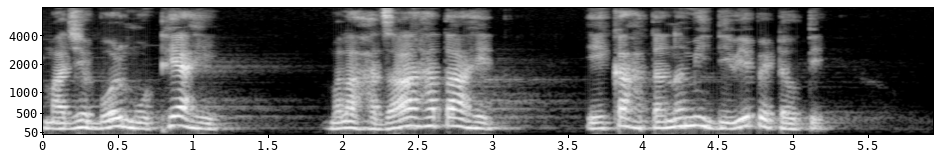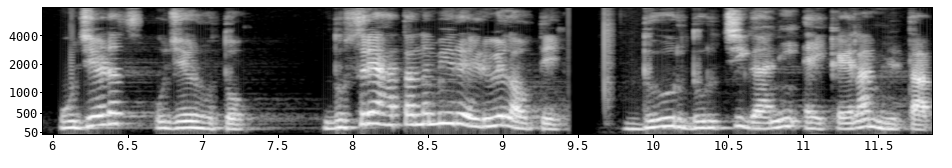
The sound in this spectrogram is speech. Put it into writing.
माझे बळ मोठे आहे. मला हजार हात आहेत. एका हातानं मी दिवे पेटवते. उजेडच उजेड होतो. दुसऱ्या हातानं मी रेडवे लावते. दूर दूरची गाणी ऐकायला मिळतात.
